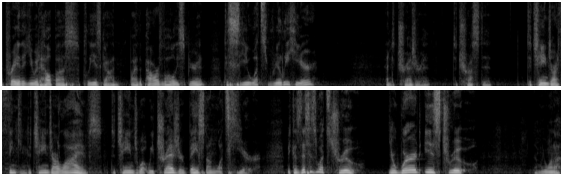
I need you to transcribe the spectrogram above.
pray that you would help us, please, God, by the power of the Holy Spirit, to see what's really here and to treasure it, to trust it, to change our thinking, to change our lives, to change what we treasure based on what's here. Because this is what's true. Your word is true. And we want a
